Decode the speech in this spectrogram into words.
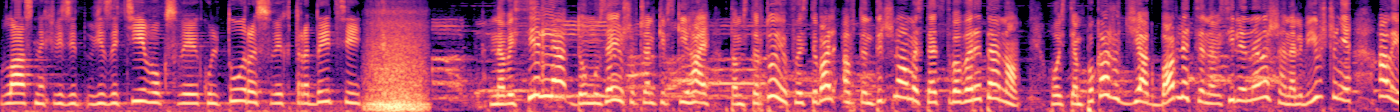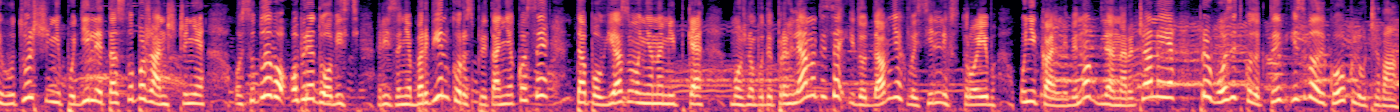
власних візит- візитівок, своєї культури, своїх традицій. На весілля до музею Шевченківський гай. Там стартує фестиваль автентичного мистецтва Веретено. Гостям покажуть, як бавляться на весіллі не лише на Львівщині, але й Гуцульщині, Поділлі та Слобожанщині. Особливо обрядовість, різання барвінку, розплітання коси та пов'язування намітки. Можна буде приглянутися і до давніх весільних строїв. Унікальний вінок для нареченої привозить колектив із Великого Ключева.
